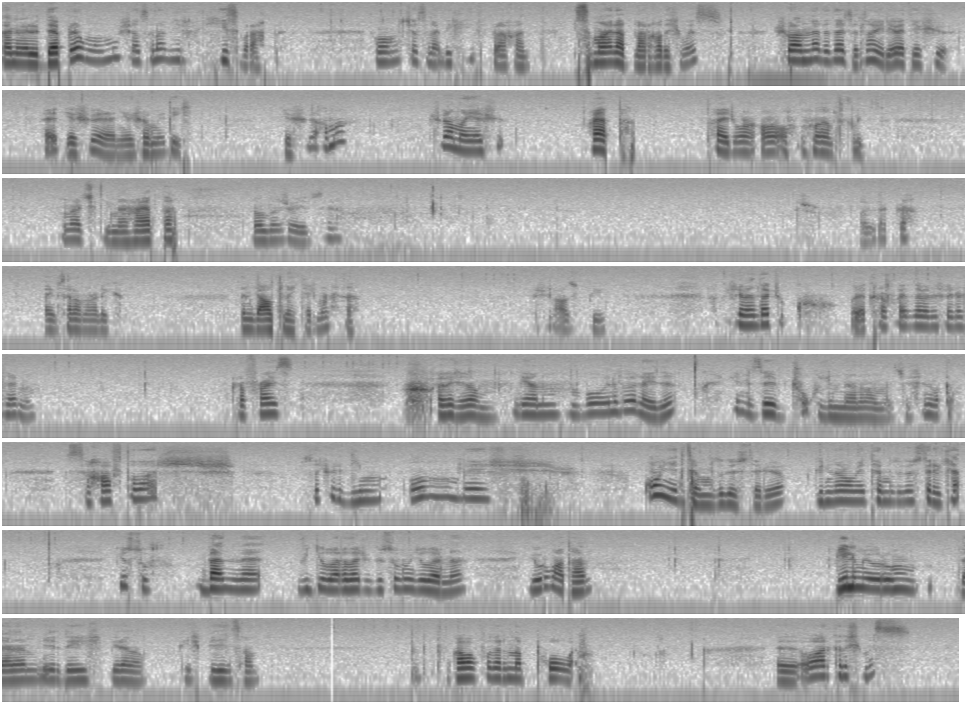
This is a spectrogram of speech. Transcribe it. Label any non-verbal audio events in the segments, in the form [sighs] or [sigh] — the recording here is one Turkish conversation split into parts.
Yani öyle deprem olmuşçasına bir his bıraktı. Olmuşçasına bir his bırakan İsmail adlı arkadaşımız şu an nerede derseniz hayır evet yaşıyor. Evet yaşıyor yani yaşamıyor değil. Yaşıyor ama şu an yaşıyor. Hayatta. Sadece ona, ona, ona açıklayayım size. Onu açıklayayım yani hayatta ne olduğunu söyleyeyim size. Dur. Dur bir dakika. Ayım selamun aleyküm. Benim bir altına ihtiyacım var. Heh. Şöyle azıcık büyüyeyim. Arkadaşlar ben daha çok böyle Craft Rise'da böyle şeyler sevmem. Craft Rise Evet tamam. Bir anım bu oyunu böyleydi. Yine size çok uzun bir anım anlatacağım. Şimdi bakın. Haftalar şöyle diyeyim 15 17 Temmuz'u gösteriyor. Günler 17 Temmuz'u gösterirken Yusuf, ben ve videolara da Yusuf'un videolarına yorum atan bilmiyorum denen bir değiş bir adam. Değiş bir insan. Kavak fotoğrafında Po var. Ee, o arkadaşımız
